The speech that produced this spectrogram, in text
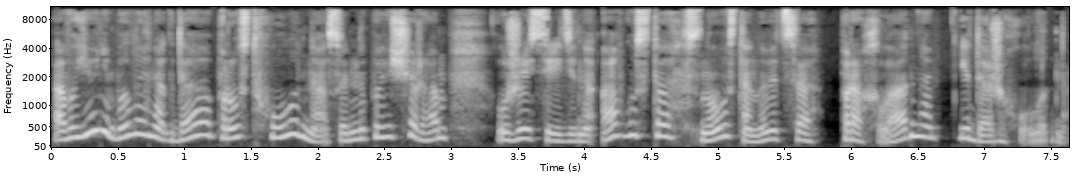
а в июне было иногда просто холодно, особенно по вечерам. Уже с середины августа снова становится прохладно и даже холодно.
